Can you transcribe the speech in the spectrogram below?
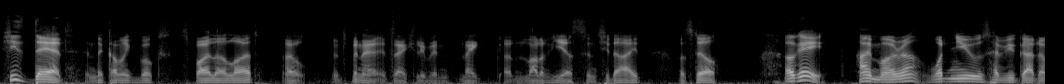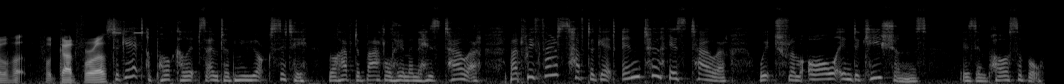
she's dead in the comic books. Spoiler alert. Oh, it's been a, it's actually been like a lot of years since she died, but still. Okay. Hi Moira. What news have you got of, for, got for us? To get Apocalypse out of New York City, we'll have to battle him in his tower. But we first have to get into his tower, which from all indications is impossible.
